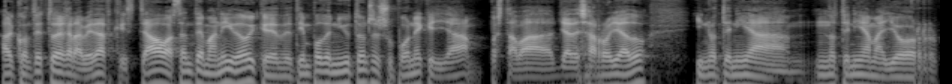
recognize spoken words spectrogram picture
al concepto de gravedad, que estaba bastante manido y que desde tiempo de Newton se supone que ya pues, estaba ya desarrollado y no tenía, no tenía mayor,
